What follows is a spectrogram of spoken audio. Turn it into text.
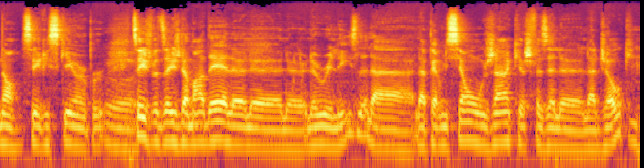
non, c'est risqué un peu. Ouais. Tu sais, je veux dire, je demandais le, le, le- le release, là, la, la permission aux gens que je faisais la joke, Mhm.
